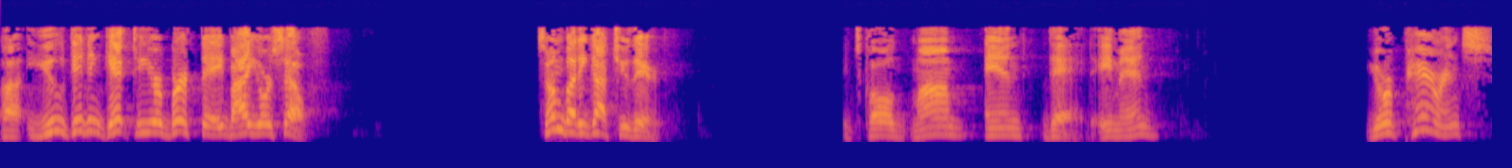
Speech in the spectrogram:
Uh, you didn't get to your birthday by yourself. Somebody got you there. It's called mom and dad. Amen. Your parents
